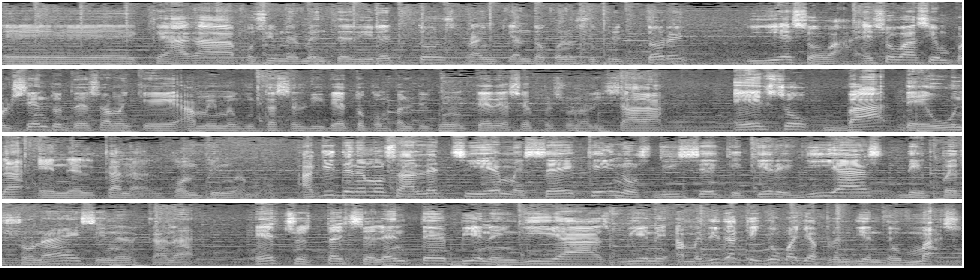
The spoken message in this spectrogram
Eh, que haga posiblemente directos, rankeando con los suscriptores. Y eso va, eso va 100%. Ustedes saben que a mí me gusta hacer directo, compartir con ustedes, hacer personalizada. Eso va de una en el canal. Continuemos. Aquí tenemos a Lexi MC que nos dice que quiere guías de personajes en el canal. Hecho está excelente, vienen guías, viene a medida que yo vaya aprendiendo más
